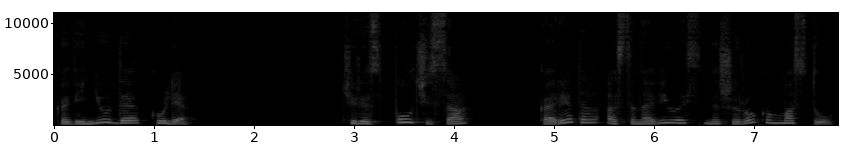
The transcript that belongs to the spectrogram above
к авеню де Куле. Через полчаса карета остановилась на широком мосту,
